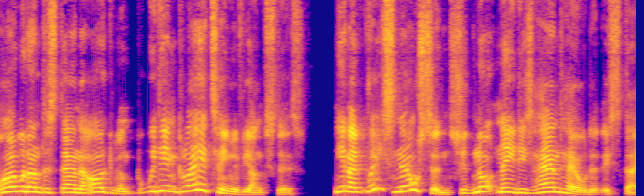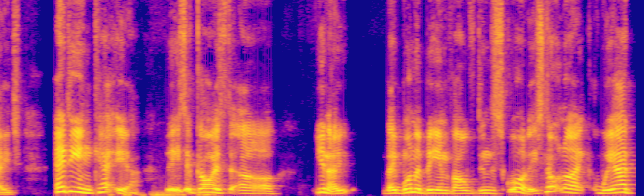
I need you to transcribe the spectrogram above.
I would understand that argument, but we didn't play a team of youngsters. You know, Reiss Nelson should not need his handheld at this stage. Eddie Nketiah, these are guys that are, you know, they want to be involved in the squad. It's not like we had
